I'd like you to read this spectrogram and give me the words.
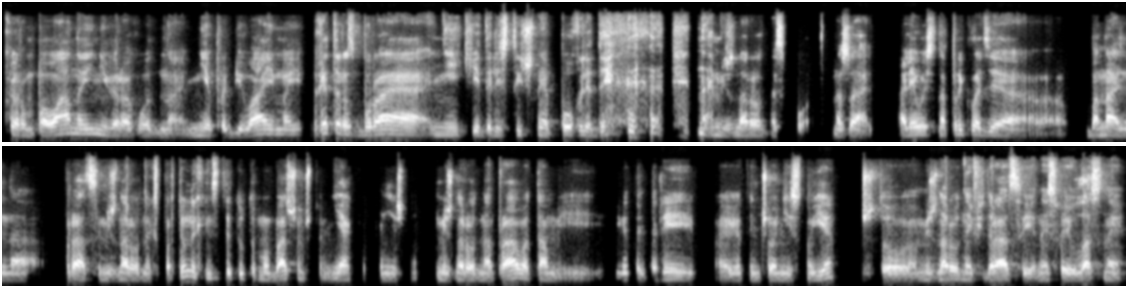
карумпаванай неверагодна непрабіваемай гэта разбурае нейкія ідалістычныя погляды на міжнародны спорт на жаль. Але вось на прыкладзе банальна працы міжнародных спартыўных інстытутаў мы бачым што ніяк конечно міжнароднае права там і, і так далей гэта нічого не існуе что міжнародныя федэрацыі яны свае ўласныя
